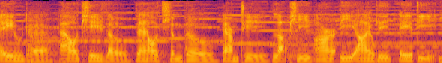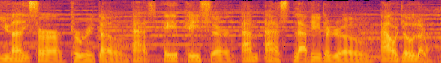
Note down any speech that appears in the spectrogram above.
Ailda, Altizo, Del Tempo, MT, La PRDID, AD, Unsur, Corrido, S, A Pacer, MS, Lavidero, Aldola.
